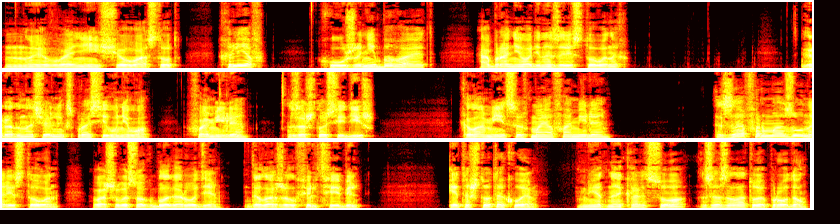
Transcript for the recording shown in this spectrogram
«Ну и вонище у вас тут. Хлев. Хуже не бывает», — обронил один из арестованных. Градоначальник спросил у него. «Фамилия? За что сидишь?» «Коломийцев моя фамилия». «За формазон арестован, ваше высокоблагородие», — доложил фельдфебель. «Это что такое?» «Медное кольцо за золотое продал».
